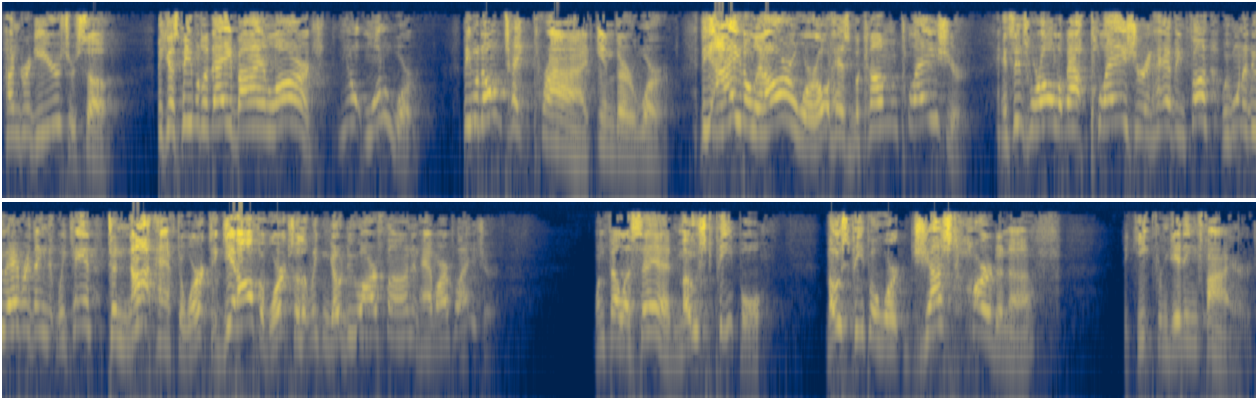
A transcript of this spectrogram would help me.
hundred years or so. Because people today, by and large, you don't want to work. People don't take pride in their work. The idol in our world has become pleasure. And since we're all about pleasure and having fun, we want to do everything that we can to not have to work, to get off of work so that we can go do our fun and have our pleasure. One fella said, most people, most people work just hard enough to keep from getting fired.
